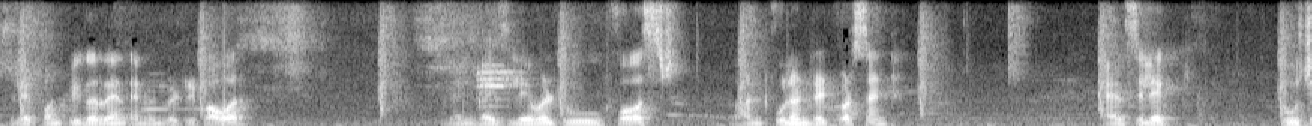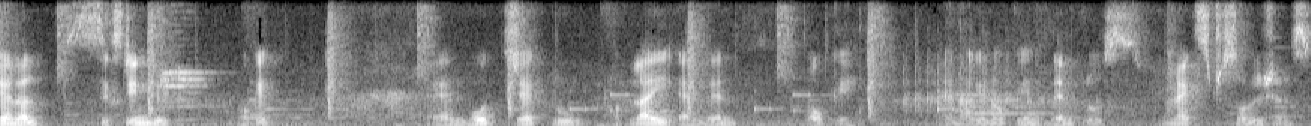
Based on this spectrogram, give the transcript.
Select configure RAN and battery power. Then guys level to first full 100% and select two channel 16 bit okay? And both check to apply and then okay. And again okay then close. Next solutions.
